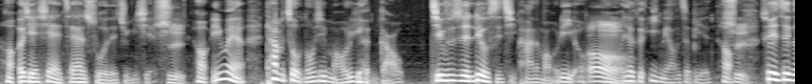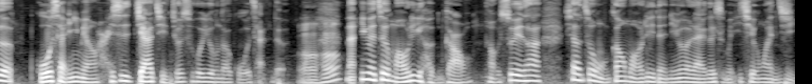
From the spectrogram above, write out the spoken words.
好，而且现在也在所有的均线是好，因为他们这种东西毛利很高，几乎是六十几趴的毛利哦。哦，这个疫苗这边哈，是，所以这个。国产疫苗还是加减，就是会用到国产的。嗯哼、uh，huh. 那因为这个毛利很高，好，所以它像这种高毛利的，你又来个什么一千万剂，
